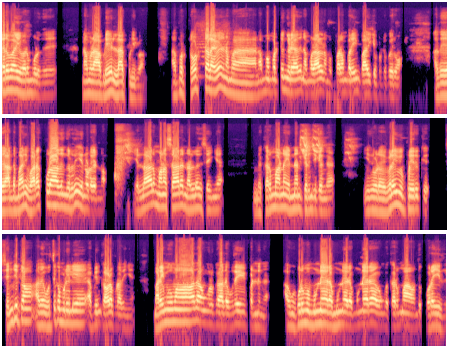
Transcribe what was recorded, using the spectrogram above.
தருவாய் வரும்பொழுது, நம்மளை அப்படியே லாக் பண்ணிடுவாங்க அப்போ டோட்டலாகவே நம்ம நம்ம மட்டும் கிடையாது. நம்மளால நம்ம பரம்பரையும் பாதிக்கப்பட்டு போயிடுவோம் அது அந்த மாதிரி வரக்கூடாதுங்கிறது என்னோட எண்ணம். எல்லாரும் மனசார நல்லது செய்யுங்க. இந்த கர்மான்னா என்னன்னு தெரிஞ்சுக்கங்க. இதோட விளைவு இப்படி இருக்கு. செஞ்சுட்டோம். அதை ஒத்துக்க முடியலையே அப்படின்னு கவலைப்படாதீங்க. மறைமுகமாவது அவங்களுக்கு அதை உதவி பண்ணுங்க. அவங்க குடும்பம் முன்னேற, முன்னேற, முன்னேற அவங்க கர்மா வந்து குறையுது.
